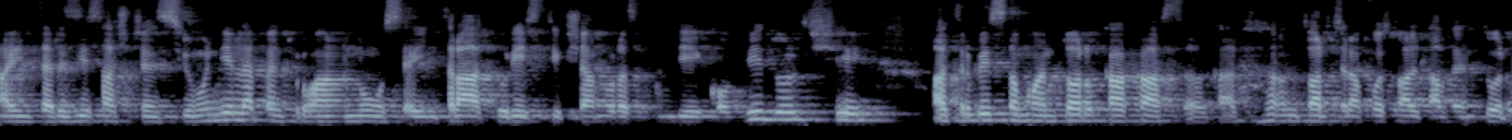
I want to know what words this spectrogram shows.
a interzis ascensiunile pentru a nu se intra turistic și a nu răspândi COVID-ul și a trebuit să mă întorc acasă, care întoarcerea a fost o altă aventură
